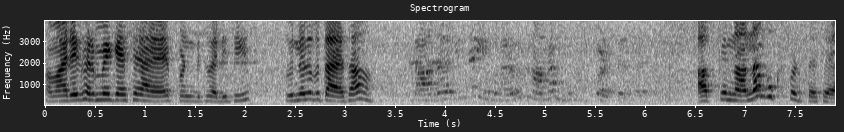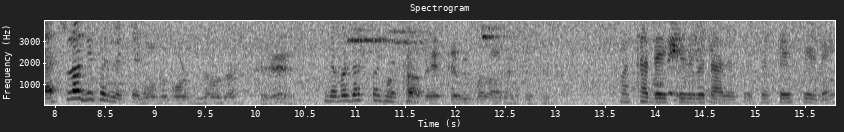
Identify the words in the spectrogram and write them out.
हमारे घर में कैसे आया है पंडित वाली चीज़? तूने तो बताया था। दादा की नहीं बताया नाना बुक्स पढ़ते थे। आपके नाना बुक्स पढ़ते थे एस्ट्रोलॉजी से रिलेटेड वो तो बहुत ज़बरदस्त थे। ज़बरदस्त पढ़ मत्था लेते देख के भी बता देते थे। मत्था देख के भी बता देते थे फेस रीडिंग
